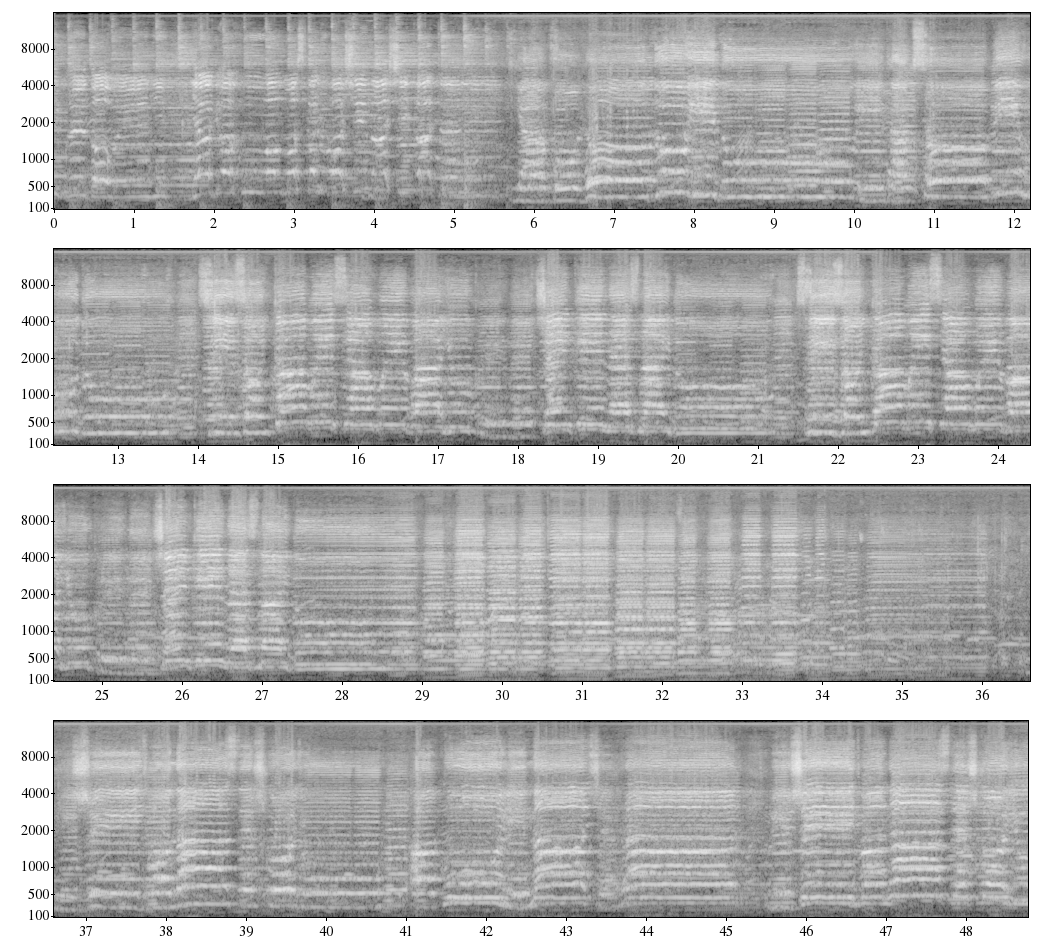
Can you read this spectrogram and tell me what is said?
Було в лісі як рахував москаль гроші наші Катерині. Я по воду Біжить вона стежкою,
